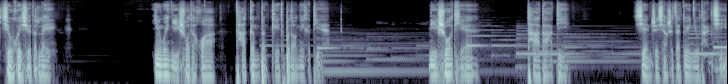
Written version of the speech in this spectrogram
就会觉得累。因为你说的话，他根本 get 不到那个点。你说甜，他打地，简直像是在对牛弹琴。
